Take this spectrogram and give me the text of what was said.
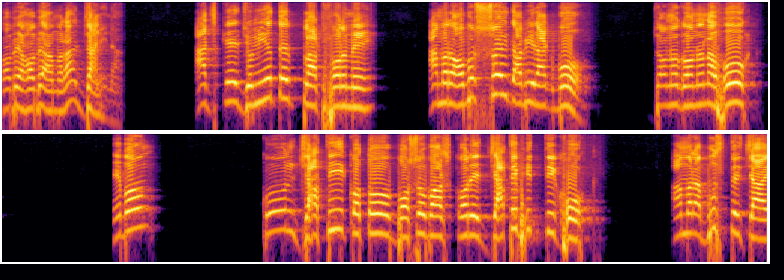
কবে হবে আমরা জানি না। আজকে জমিয়তের প্ল্যাটফর্মে আমরা অবশ্যই দাবি রাখব, জনগণনা হোক এবং কোন জাতি কত বসবাস করে জাতিভিত্তিক হোক, আমরা বুঝতে চাই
